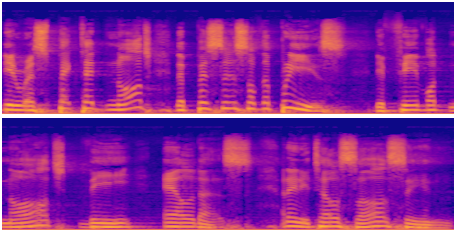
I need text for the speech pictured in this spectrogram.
They respected not the persons of the priests. They favored not the elders. And then he tells us in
